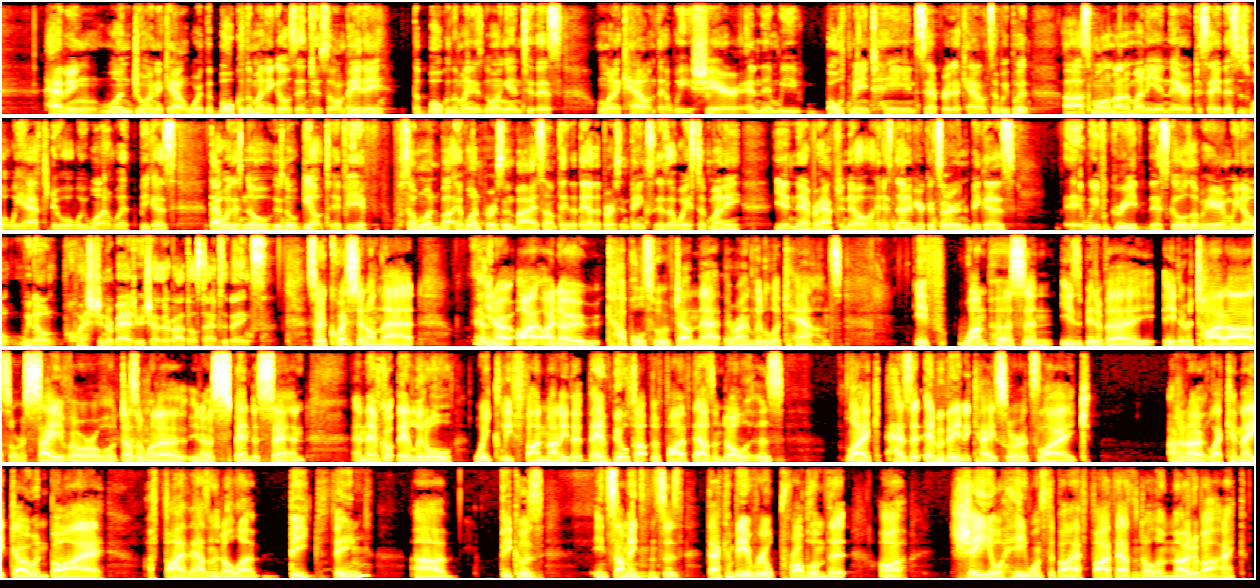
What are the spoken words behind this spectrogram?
having one joint account where the bulk of the money goes into. So on payday, the bulk of the money is going into this one account that we share. And then we both maintain separate accounts and we put uh, a small amount of money in there to say, this is what we have to do what we want with, because that way there's no, there's no guilt. If, if someone, buy, if one person buys something that the other person thinks is a waste of money, you never have to know. And it's none of your concern because we've agreed this goes over here and we don't, we don't question or badger each other about those types of things. So, question on that. Yeah. You know, I, I know couples who have done that, their own little accounts. If one person is a bit of a either a tight ass or a saver or doesn't want to, you know, spend a cent, and they've got their little weekly fund money that they've built up to five thousand dollars, like, has it ever been a case where it's like, I don't know, like, can they go and buy a five thousand dollar big thing? Uh, because in some instances, that can be a real problem. That oh, she or he wants to buy a five thousand dollar motorbike,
